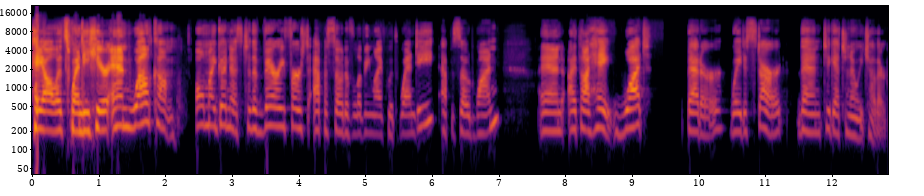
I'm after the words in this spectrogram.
Hey, all, it's Wendy here, and welcome. Oh my goodness, to the very first episode of Living Life with Wendy, episode one. And I thought, hey, what better way to start than to get to know each other?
